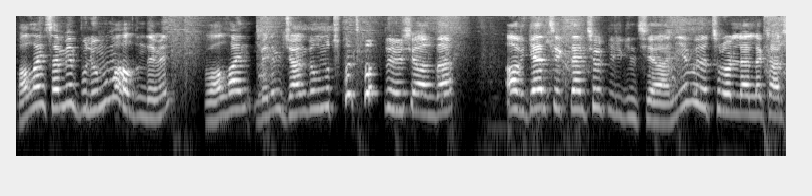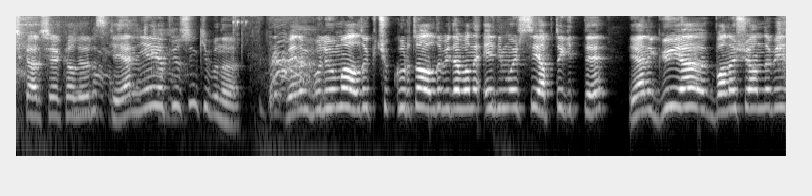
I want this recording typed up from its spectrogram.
Vallahi sen benim Blue'umu mu aldın demin? Vallahi benim jungle'ımı topluyor şu anda. Abi gerçekten çok ilginç ya. Niye böyle trollerle karşı karşıya kalıyoruz ki? Yani niye yapıyorsun ki bunu? Benim Blue'umu aldı, küçük kurtu aldı, bir de bana el emojisi yaptı gitti. Yani güya bana şu anda bir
